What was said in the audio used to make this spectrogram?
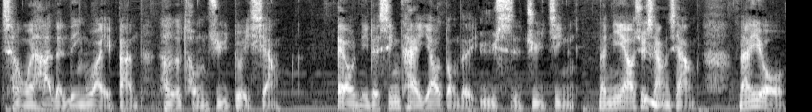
成为他的另外一半，他的同居对象。L，你的心态也要懂得与时俱进。那你也要去想想，男友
